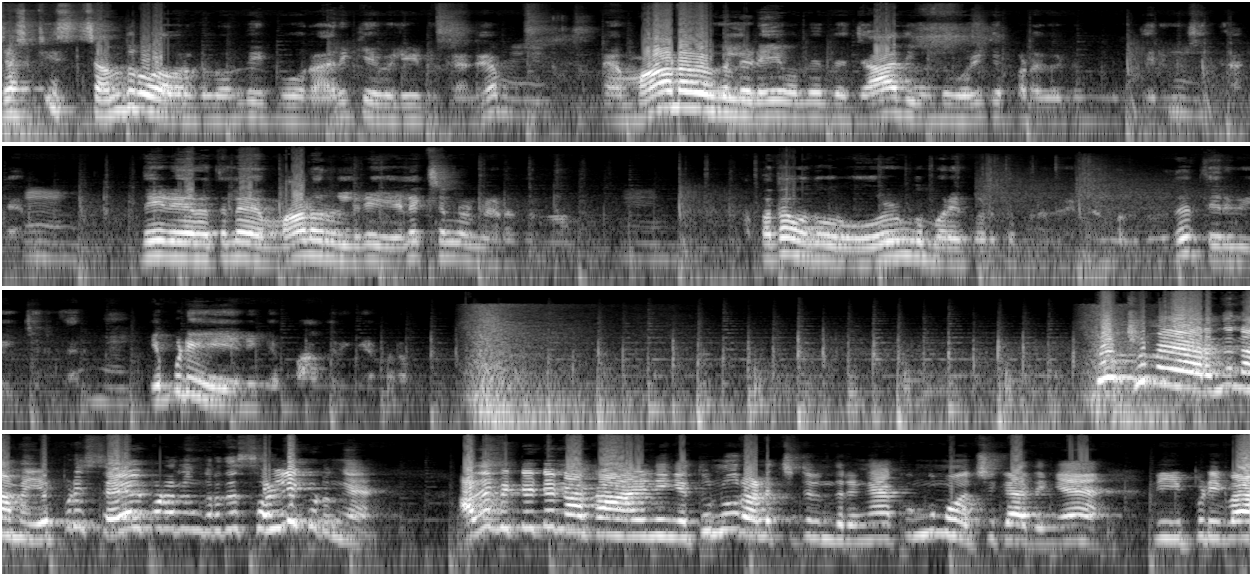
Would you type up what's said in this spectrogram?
ஜஸ்டிஸ் சந்துரு அவர்கள் வந்து இப்போ ஒரு அறிக்கை வெளியிட்டிருக்காங்க. மாணவர்களிடையே வந்து இந்த ஜாதி வந்து ஒழிக்கப்பட வேண்டும் தெரிவிச்சிருக்காங்க. அதே நேரத்துல மாணவர்களிடையே எலெக்ஷன் நடத்தணும் அப்பதான் வந்து ஒரு ஒழுங்குமுறைப்படுத்தப்பட வேண்டும் என்பதை தெரிவிச்சிருக்காங்க எப்படி நீங்க பாக்குறீங்க மேடம்? ஒற்றுமையா இருந்து நாம எப்படி செயல்படணுங்கிறத சொல்லி கொடுங்க. அதை விட்டுட்டு நான் நீங்க துண்ணூறு அழைச்சிட்டு இருந்துருங்க குங்குமம் வச்சுக்காதீங்க நீ இப்படி வா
